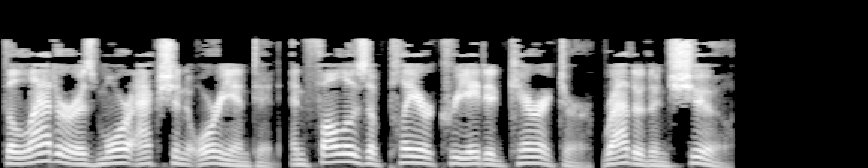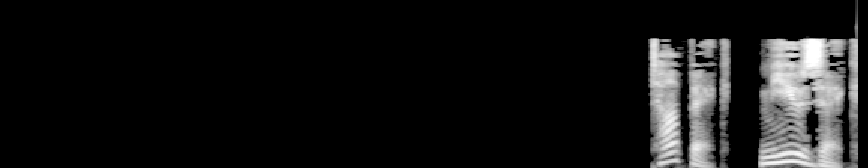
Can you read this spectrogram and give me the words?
The latter is more action-oriented, and follows a player-created character, rather than Shu. Music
